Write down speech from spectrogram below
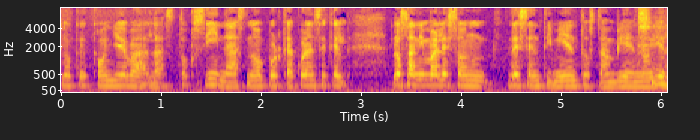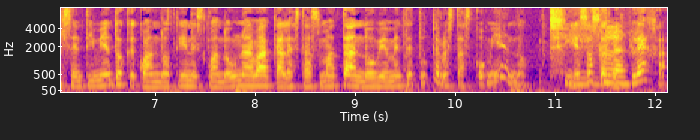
lo que conlleva las toxinas, ¿no? Porque acuérdense que el- los animales son de sentimientos también, ¿no? Y Sí. el sentimiento que cuando tienes cuando una vaca la estás matando, obviamente tú te lo estás comiendo. Sí, y eso se refleja,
